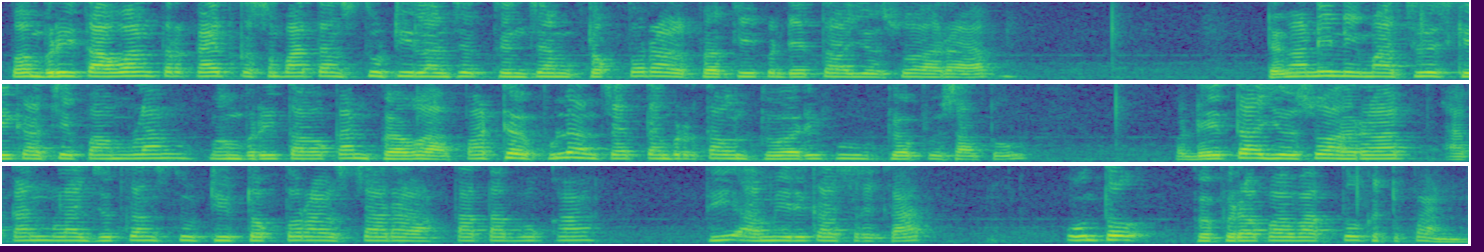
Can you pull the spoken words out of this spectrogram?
Pemberitahuan terkait kesempatan studi lanjut jenjang doktoral bagi pendeta Yosua Harahap dengan ini Majelis GKJ Pamulang memberitahukan bahwa pada bulan September tahun 2021 Pendeta Yosua Harap akan melanjutkan studi doktoral secara tatap muka di Amerika Serikat untuk beberapa waktu ke depan.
